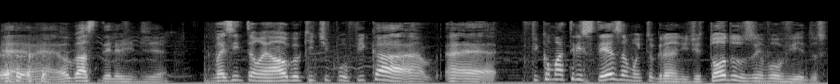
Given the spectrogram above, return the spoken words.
É, é, eu gosto dele hoje em dia. Mas então, é algo que, tipo, fica. é, fica uma tristeza muito grande de todos os envolvidos.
